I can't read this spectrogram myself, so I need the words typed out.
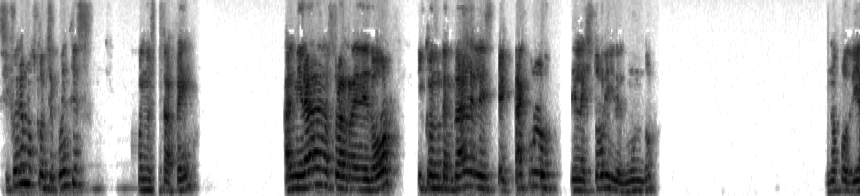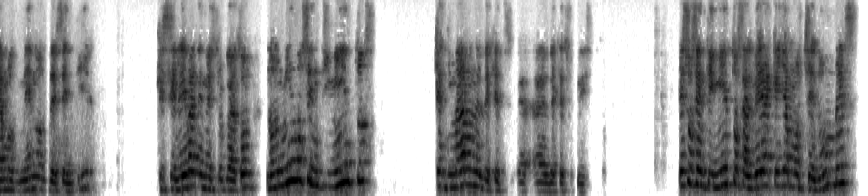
Si fuéramos consecuentes con nuestra fe, al mirar a nuestro alrededor y contemplar el espectáculo de la historia y del mundo, no podríamos menos de sentir que se elevan en nuestro corazón los mismos sentimientos que animaron el de, de Jesucristo. Esos sentimientos al ver aquellas muchedumbres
